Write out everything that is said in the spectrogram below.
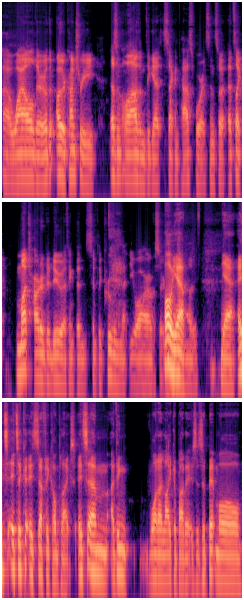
uh, while their other, other country doesn't allow them to get second passports, and so that's like much harder to do, I think, than simply proving that you are of a certain. Oh yeah, yeah. It's it's a it's definitely complex. It's um I think what I like about it is it's a bit more,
